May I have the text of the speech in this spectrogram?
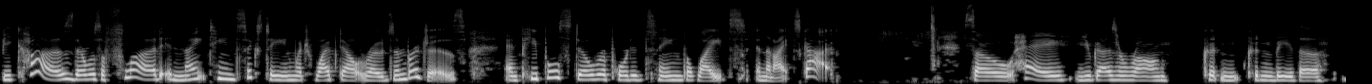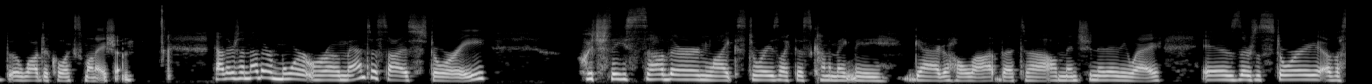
because there was a flood in 1916 which wiped out roads and bridges, and people still reported seeing the lights in the night sky. So, hey, you guys are wrong. Couldn't couldn't be the the logical explanation. Now, there's another more romanticized story, which these southern like stories like this kind of make me gag a whole lot, but uh, I'll mention it anyway. Is there's a story of a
